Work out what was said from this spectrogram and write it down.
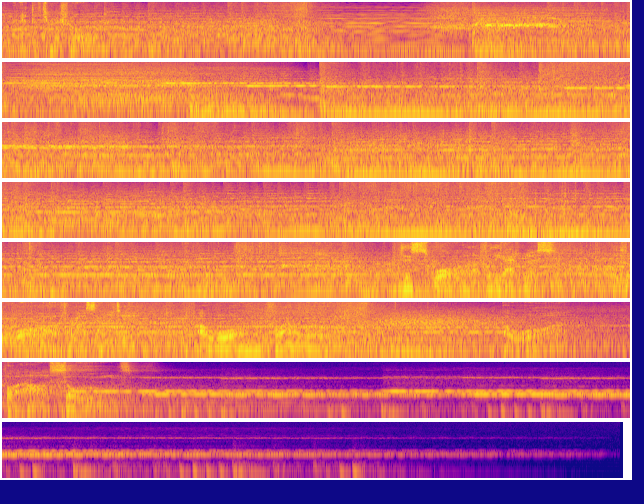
This war for the Atlas is a war for our sanity, a war for our world, a war for our soul.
